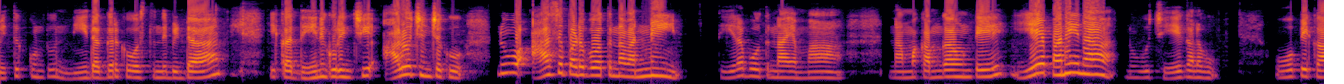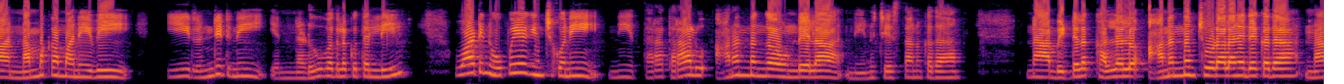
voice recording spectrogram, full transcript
వెతుక్కుంటూ నీ దగ్గరకు వస్తుంది బిడ్డ. ఇక దేని గురించి ఆలోచించకు. నువ్వు ఆశపడిపోతున్నవన్నీ తీరబోతున్నాయమ్మా. నమ్మకంగా ఉంటే ఏ పనైనా నువ్వు చేయగలవు. ఓపిక నమ్మకం అనేవి ఈ రెండిటిని ఎన్నడూ వదలకు తల్లి. వాటిని ఉపయోగించుకొని నీ తరతరాలు ఆనందంగా ఉండేలా నేను చేస్తాను కదా. నా బిడ్డల కళ్ళలో ఆనందం చూడాలనేదే కదా నా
